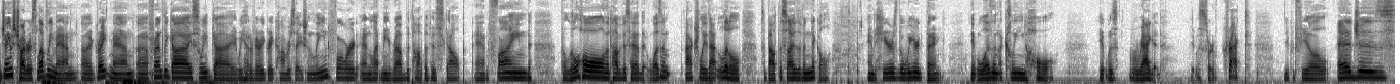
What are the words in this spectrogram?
James Charteris, lovely man, a great man, a friendly guy, sweet guy. We had a very great conversation. Leaned forward and let me rub the top of his scalp and find the little hole in the top of his head that wasn't actually that little. It was about the size of a nickel. And here's the weird thing it wasn't a clean hole, it was ragged. It was sort of cracked. You could feel edges.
